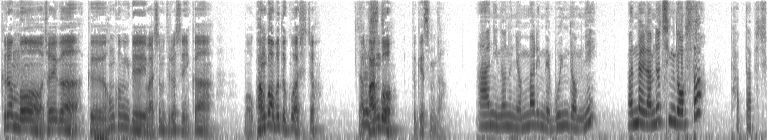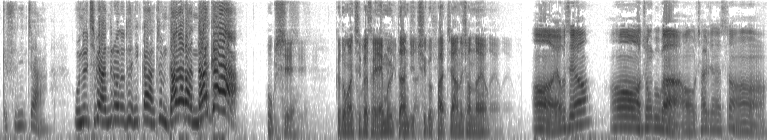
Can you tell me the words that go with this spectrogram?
그럼 뭐 저희가 그 homecoming day 말씀을 드렸으니까 뭐 광고 한번 듣고 가시죠. 자, 그러시죠. 광고 듣겠습니다. 아니, 너는 연말인데 모임도 없니? 만날 남자친구도 없어? 답답해 죽겠어, 진짜. 오늘 집에 안 들어도 되니까 좀 나가라, 나가! 혹시 그동안 집에서 애물단지 취급받지 않으셨나요? 어, 여보세요? 어, 종구가, 어, 잘 지냈어? 어.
